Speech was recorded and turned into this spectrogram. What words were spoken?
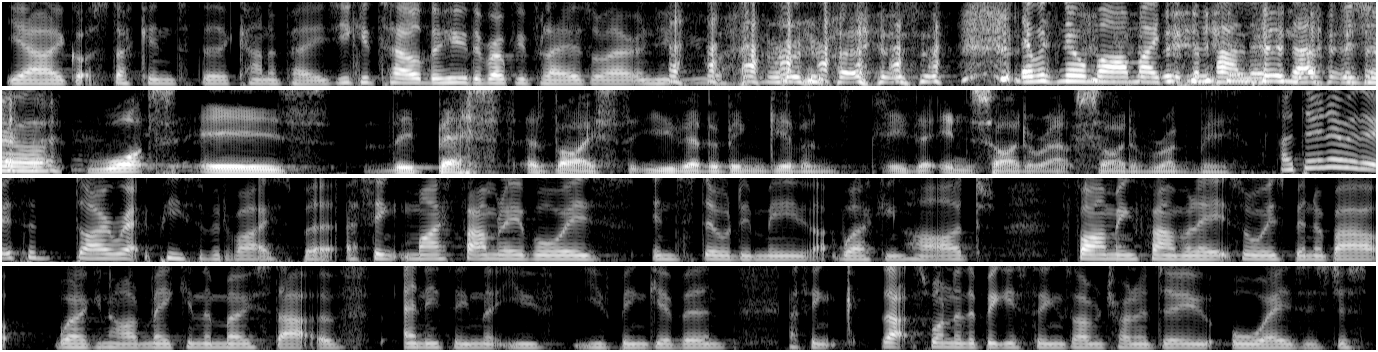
Yeah, I got stuck into the canapes. You could tell the, who the rugby players were and who you were rugby players. There was no Marmite at the palace, that's for sure. What is the best advice that you've ever been given, either inside or outside of rugby? I don't know whether it's a direct piece of advice, but I think my family have always instilled in me like working hard. Farming family, it's always been about working hard, making the most out of anything that you've you've been given. I think that's one of the biggest things I'm trying to do always is just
